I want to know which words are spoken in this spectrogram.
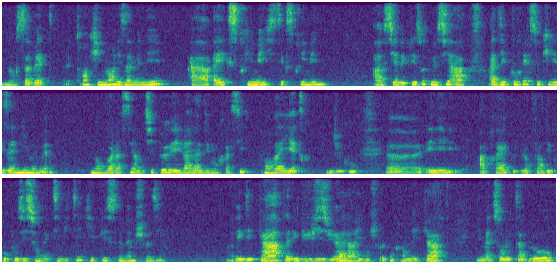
Donc ça va être tranquillement les amener à, exprimer, s'exprimer ah, aussi avec les autres, mais aussi à, découvrir ce qui les anime eux-mêmes. Donc voilà, c'est un petit peu, et là la démocratie, on va y être du coup. Euh, et après, leur faire des propositions d'activités qu'ils puissent eux-mêmes choisir. Avec des cartes, avec du visuel, hein, ils, vont, cho- ils vont prendre les cartes, les mettre sur le tableau.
